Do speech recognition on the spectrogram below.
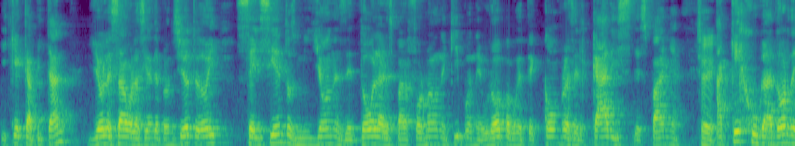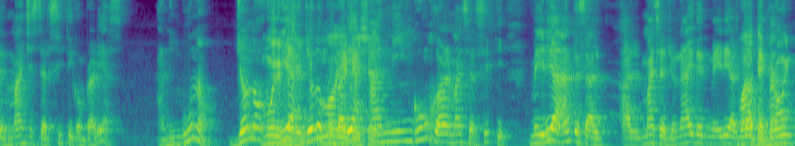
y qué capitán? Yo les hago la siguiente pregunta. Si yo te doy 600 millones de dólares para formar un equipo en Europa, porque te compras el Cádiz de España, Sí. ¿a qué jugador del Manchester City comprarías? A ninguno. Yo no, Muy iría- difícil. yo no Muy compraría difícil. a ningún jugador del Manchester City. Me iría antes al, al Manchester United, me iría al Bueno, De Tottenham. Bruyne.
